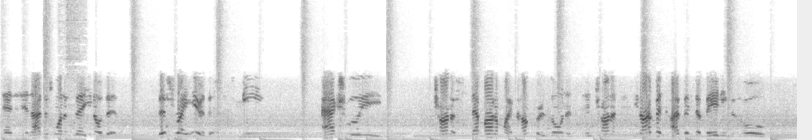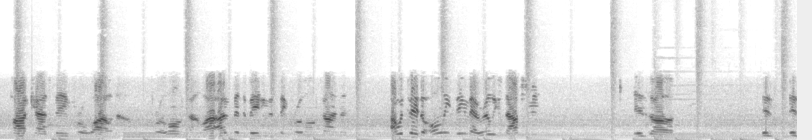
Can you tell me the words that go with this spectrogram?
and and I just want to say, you know, this this right here, this is me actually trying to step out of my comfort zone and, and trying to, you know, I've been I've been debating this whole podcast thing for a while now, for a long time. I, I've been debating this thing for a long time, and I would say the only thing that really stops me is uh is is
